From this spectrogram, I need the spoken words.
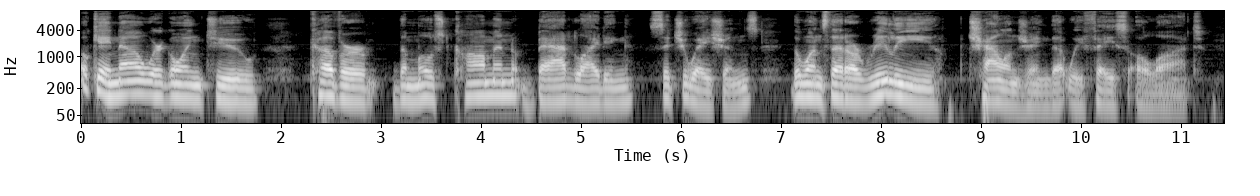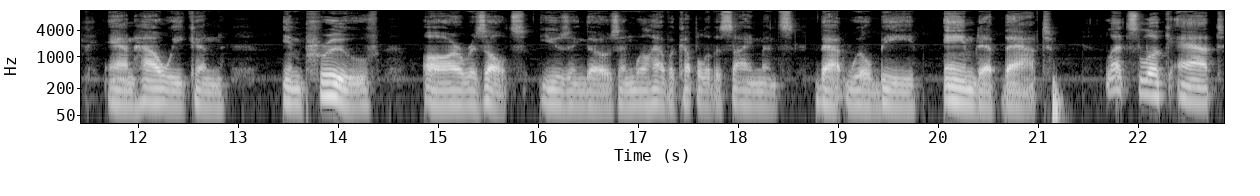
Okay, now we're going to cover the most common bad lighting situations, the ones that are really challenging that we face a lot, and how we can improve our results using those. And we'll have a couple of assignments that will be aimed at that. Let's look at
